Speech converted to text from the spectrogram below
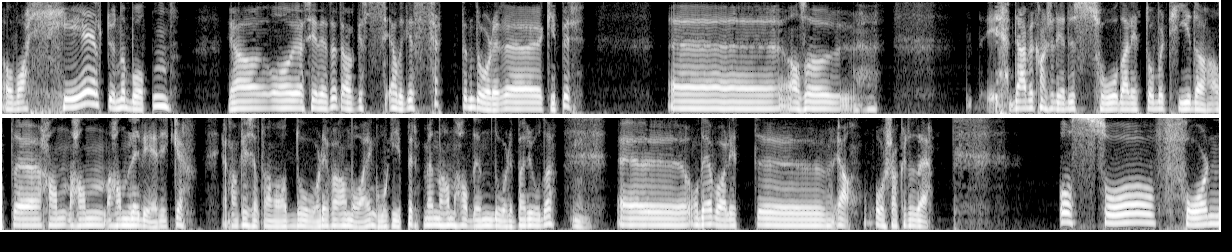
Og var helt under båten. Ja, og jeg sier det ut, jeg, ikke, jeg hadde ikke sett en dårligere keeper. Eh, altså det er vel kanskje det du så der litt over tid, da. At eh, han, han, han leverer ikke. Jeg kan ikke si at han var dårlig, for han var en god keeper, men han hadde en dårlig periode. Mm. Eh, og det var litt eh, ja, årsaker til det. Og så får han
